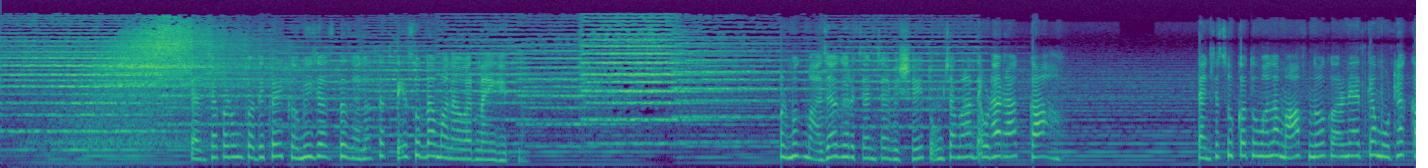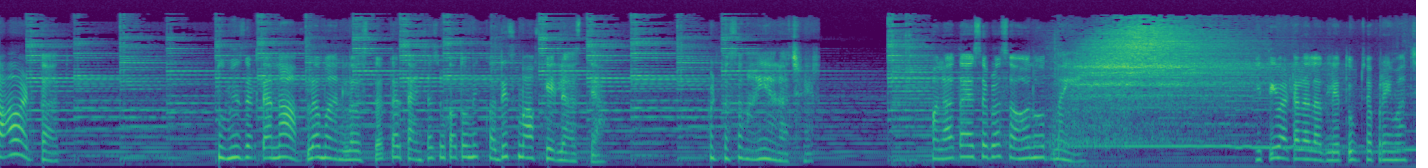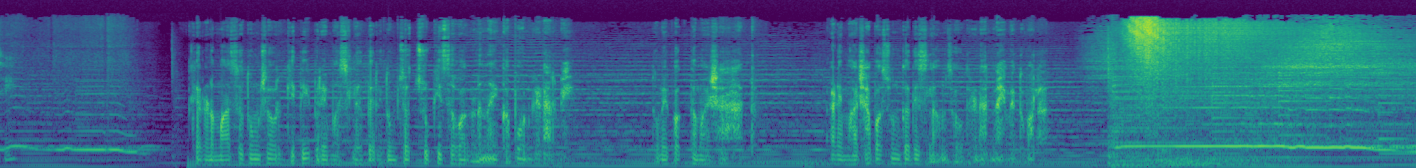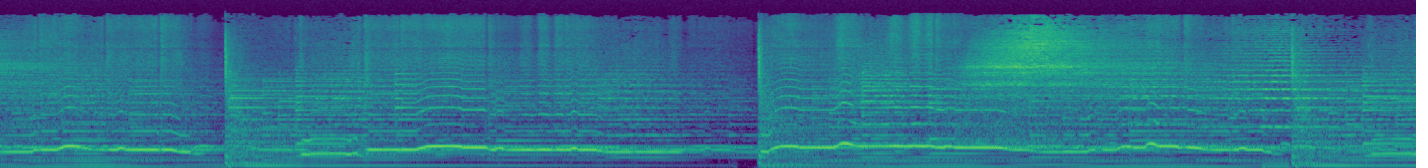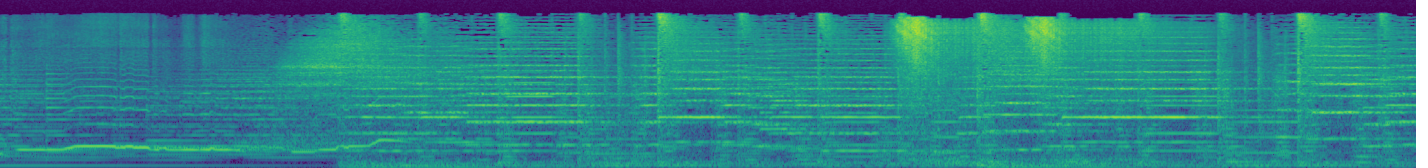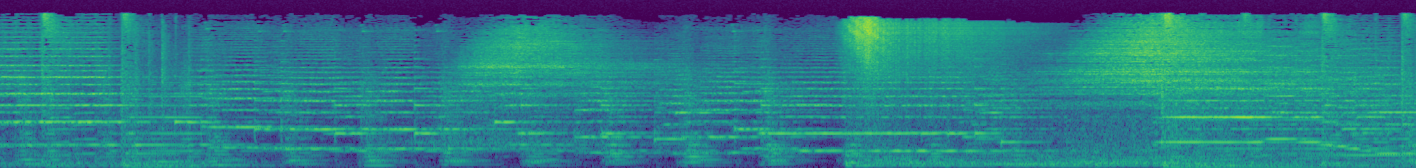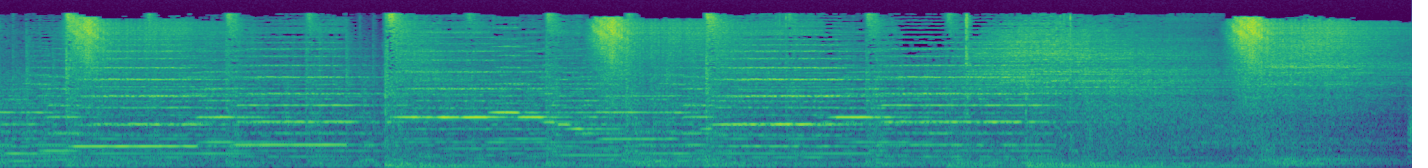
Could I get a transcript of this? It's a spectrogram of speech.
त्यांच्याकडून कधी काही कमी जास्त झालं तर ते सुद्धा मनावर नाही घेतलं. पण मग माझ्या घरच्यांच्या विषयी तुमच्या मनात एवढा राग का? त्यांच्या चुका तुम्हाला माफ न करण्या इतक्या मोठ्या का वाटतात? तुम्ही जर त्यांना आपलं मानलं असतं तर त्यांच्या चुका तुम्ही कधीच माफ केल्या असत्या. पण तसं नाही आहे राजवीर. मला आता हे सगळं सहन होत नाही भीती वाटायला लागली तुमच्या प्रेमाची? कारण माझं तुमच्यावर किती प्रेम असलं तरी तुमच्या चुकीचं वागणं नाही खपवून घेणार मी? तुम्ही फक्त माझ्या आहात. आणि माझ्यापासून कधीच लांब जाऊ देणार नाही मी तुम्हाला.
